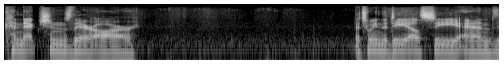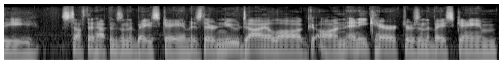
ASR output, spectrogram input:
connections there are between the DLC and the stuff that happens in the base game. Is there new dialogue on any characters in the base game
